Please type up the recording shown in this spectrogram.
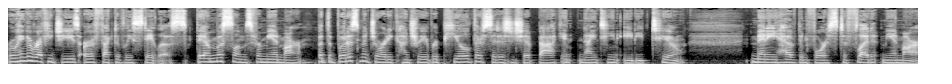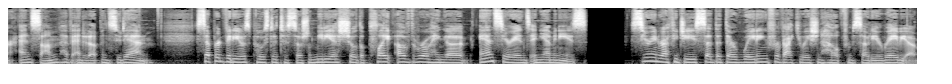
Rohingya refugees are effectively stateless. They are Muslims from Myanmar, but the Buddhist majority country repealed their citizenship back in 1982. Many have been forced to fled Myanmar, and some have ended up in Sudan. Separate videos posted to social media show the plight of the Rohingya and Syrians and Yemenis. Syrian refugees said that they're waiting for evacuation help from Saudi Arabia.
